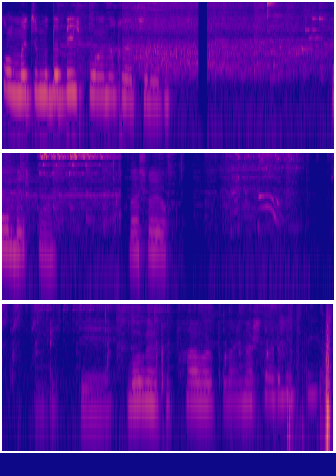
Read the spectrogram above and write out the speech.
Son maçımı da 5 puana karşıladım. 15 puan. Başka yok. Bitti. Bugünkü Power Play maçları bitti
